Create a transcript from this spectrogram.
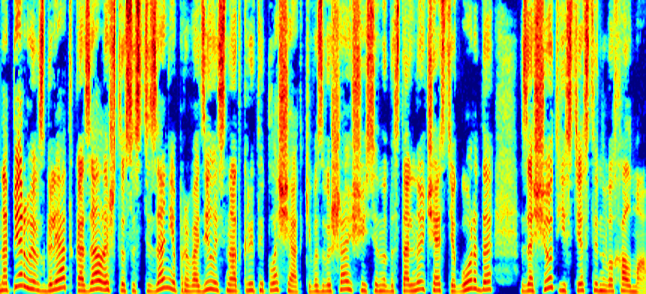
На первый взгляд казалось, что состязание проводилось на открытой площадке, возвышающейся над остальной частью города за счет естественного холма.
